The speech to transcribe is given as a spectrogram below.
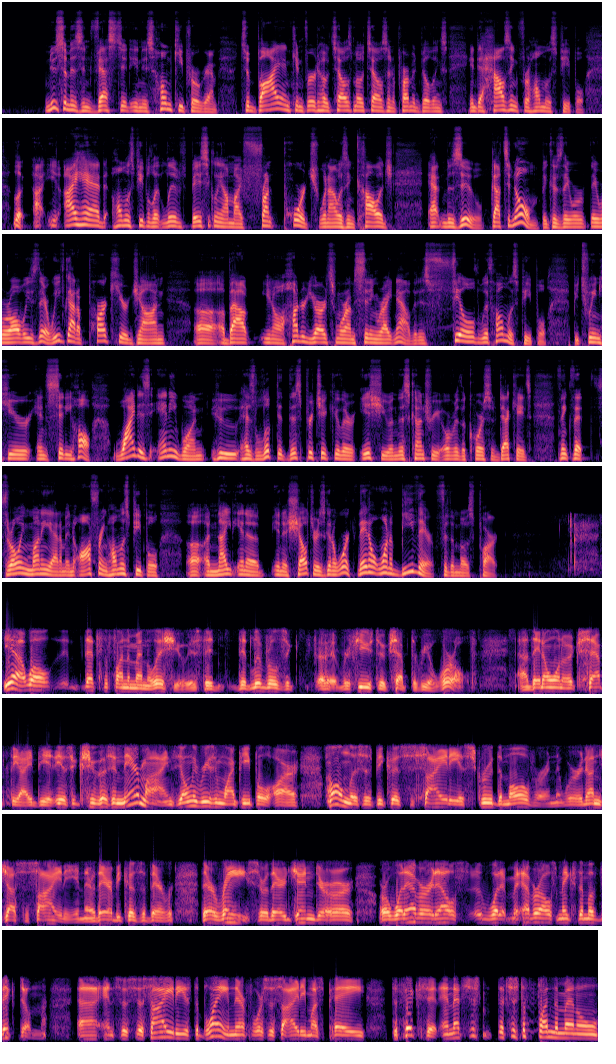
Newsom has invested in his HomeKey program to buy and convert hotels, motels, and apartment buildings into housing for homeless people. Look, I, I, had homeless people that lived basically on my front porch when I was in college at Mizzou. Got to know them because they were they were always there. We've got a park here, John, uh, about you know 100 yards from where I'm sitting right now that is filled with homeless people between here and City Hall. Why does anyone who has looked at this particular issue in this country over the course of decades think that throwing money at them and offering homeless people uh, a night in a in a shelter is going to work? They don't want to be there for the most part. Yeah, well, that's the fundamental issue: is that that liberals uh, refuse to accept the real world. Uh, they don't want to accept the idea. Is because in their minds the only reason why people are homeless is because society has screwed them over and that we're an unjust society and they're there because of their their race or their gender or or whatever it else whatever else makes them a victim. Uh, and so society is to blame. Therefore society must pay to fix it. And that's just that's just a fundamental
